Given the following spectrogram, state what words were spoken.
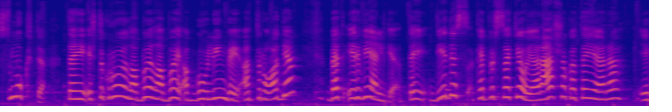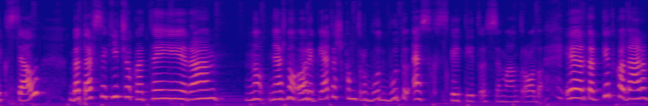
smukti. Tai iš tikrųjų labai labai apgaulingai atrodė. Bet ir vėlgi, tai dydis, kaip ir sakiau, jie rašo, kad tai yra XL, bet aš sakyčiau, kad tai yra nu, nežinau, oripietiškam turbūt būtų S skaitytųsi, man atrodo. Ir tarp kitko dar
